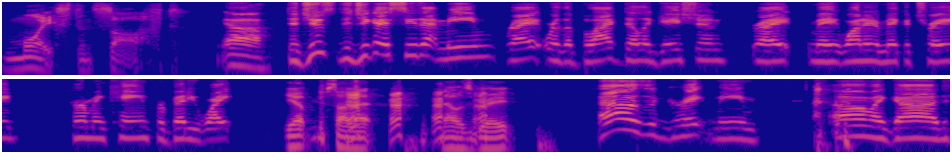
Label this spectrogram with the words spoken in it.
moist and soft. Uh did you did you guys see that meme, right? Where the black delegation, right, made wanted to make a trade, Herman Cain for Betty White. Yep, saw that. That was great. That was a great meme. Oh my god.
